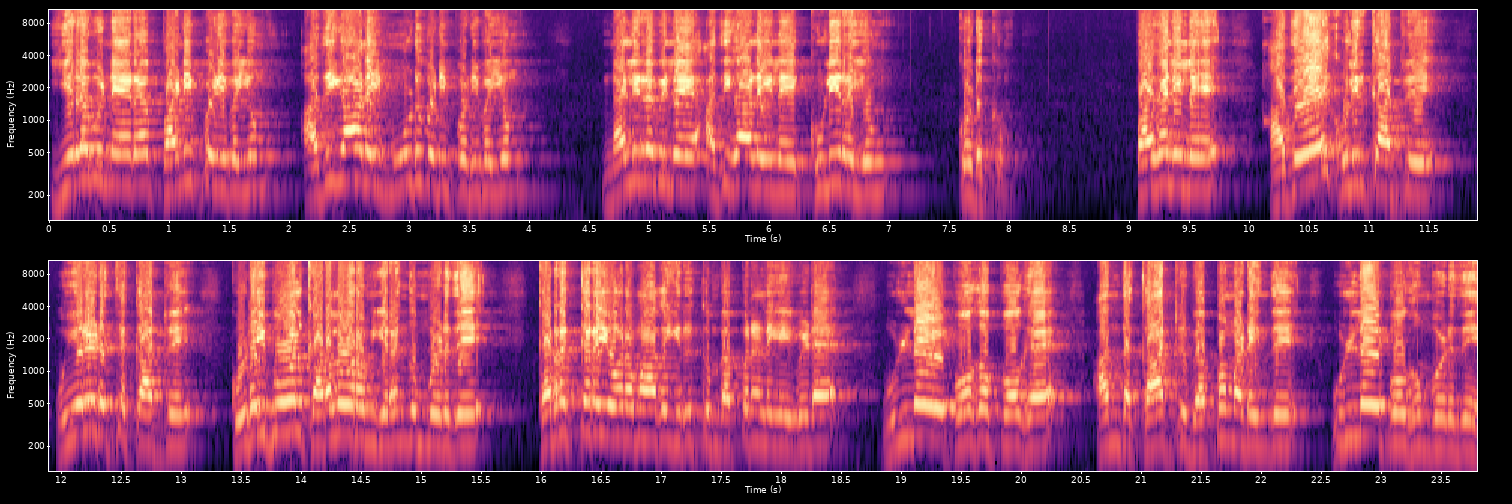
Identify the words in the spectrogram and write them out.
இரவு நேர பனிப்பொழிவையும் அதிகாலை மூடுபடி பொழிவையும் நள்ளிரவிலே அதிகாலையிலே குளிரையும் கொடுக்கும். பகலிலே அதே குளிர்காற்று உயரெடுத்த காற்று குடைபோல் கடலோரம் இறங்கும் பொழுது கடற்கரையோரமாக இருக்கும் வெப்பநிலையை விட உள்ளே போக போக அந்த காற்று வெப்பமடைந்து உள்ளே போகும் பொழுது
